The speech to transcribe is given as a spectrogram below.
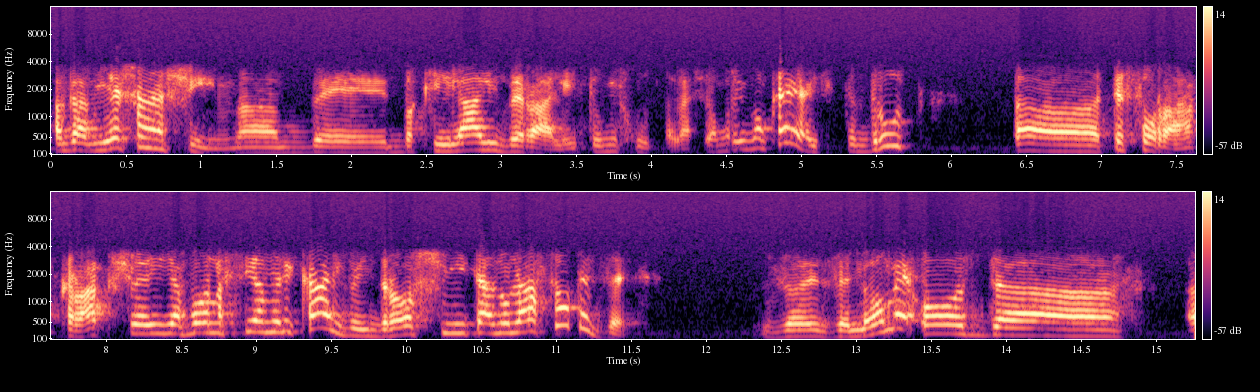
אגב, יש אנשים uh, בקהילה הליברלית ומחוצה לה שאומרים, אוקיי, ההסתדרות uh, תפורק רק שיבוא נשיא אמריקאי וידרוש מאיתנו לעשות את זה. זה, זה לא מאוד uh, uh,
